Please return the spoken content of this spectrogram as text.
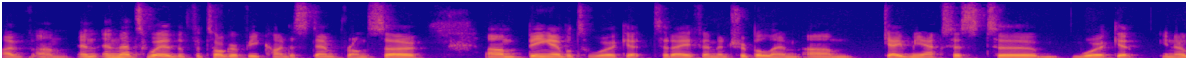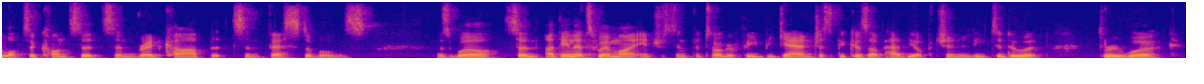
I've um, and and that's where the photography kind of stemmed from. So um, being able to work at Today FM and Triple M gave me access to work at you know lots of concerts and red carpets and festivals as well. So I think that's where my interest in photography began, just because I've had the opportunity to do it through work.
